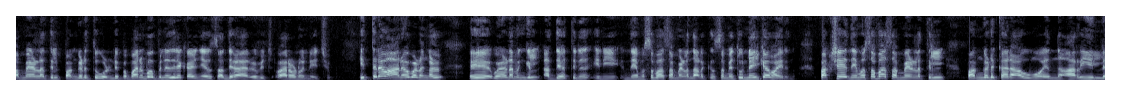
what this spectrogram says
സമ്മേളനത്തിൽ പങ്കെടുത്തുകൊണ്ട് ഇപ്പം വനംവകുപ്പിനെതിരെ കഴിഞ്ഞ ദിവസം അദ്ദേഹം ആരോപിച്ചു ആരോപണം ഉന്നയിച്ചു. ഇത്തരം ആരോപണങ്ങൾ വേണമെങ്കിൽ അദ്ദേഹത്തിന് ഇനി നിയമസഭാ സമ്മേളനം നടക്കുന്ന സമയത്ത് ഉന്നയിക്കാമായിരുന്നു. പക്ഷേ നിയമസഭാ സമ്മേളനത്തിൽ പങ്കെടുക്കാനാവുമോ എന്ന് അറിയില്ല.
